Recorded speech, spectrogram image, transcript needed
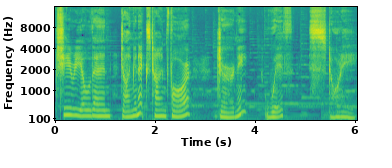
Cheerio then. Join me next time for Journey with Story.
